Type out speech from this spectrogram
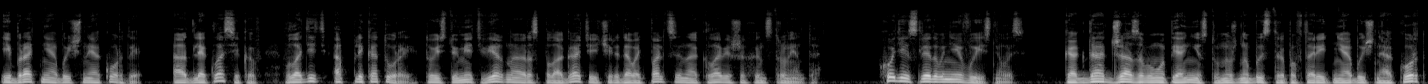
и брать необычные аккорды, а для классиков — владеть аппликатурой, то есть уметь верно располагать и чередовать пальцы на клавишах инструмента. В ходе исследования выяснилось, когда джазовому пианисту нужно быстро повторить необычный аккорд,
